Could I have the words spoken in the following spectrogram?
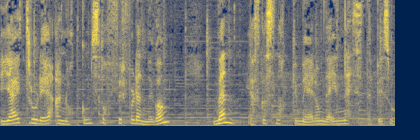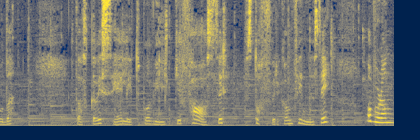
Jeg tror det er nok om stoffer for denne gang, men jeg skal snakke mer om det i neste episode. Da skal vi se litt på hvilke faser stoffer kan finnes i, og hvordan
